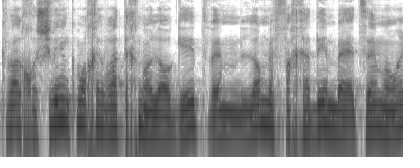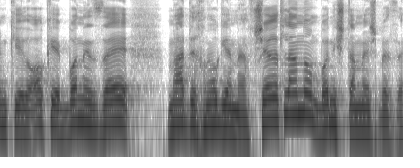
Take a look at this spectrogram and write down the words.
כבר חושבים כמו חברה טכנולוגית, והם לא מפחדים בעצם, אומרים כאילו, אוקיי, בוא נזהה מה הטכנולוגיה מאפשרת לנו, בוא נשתמש בזה.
